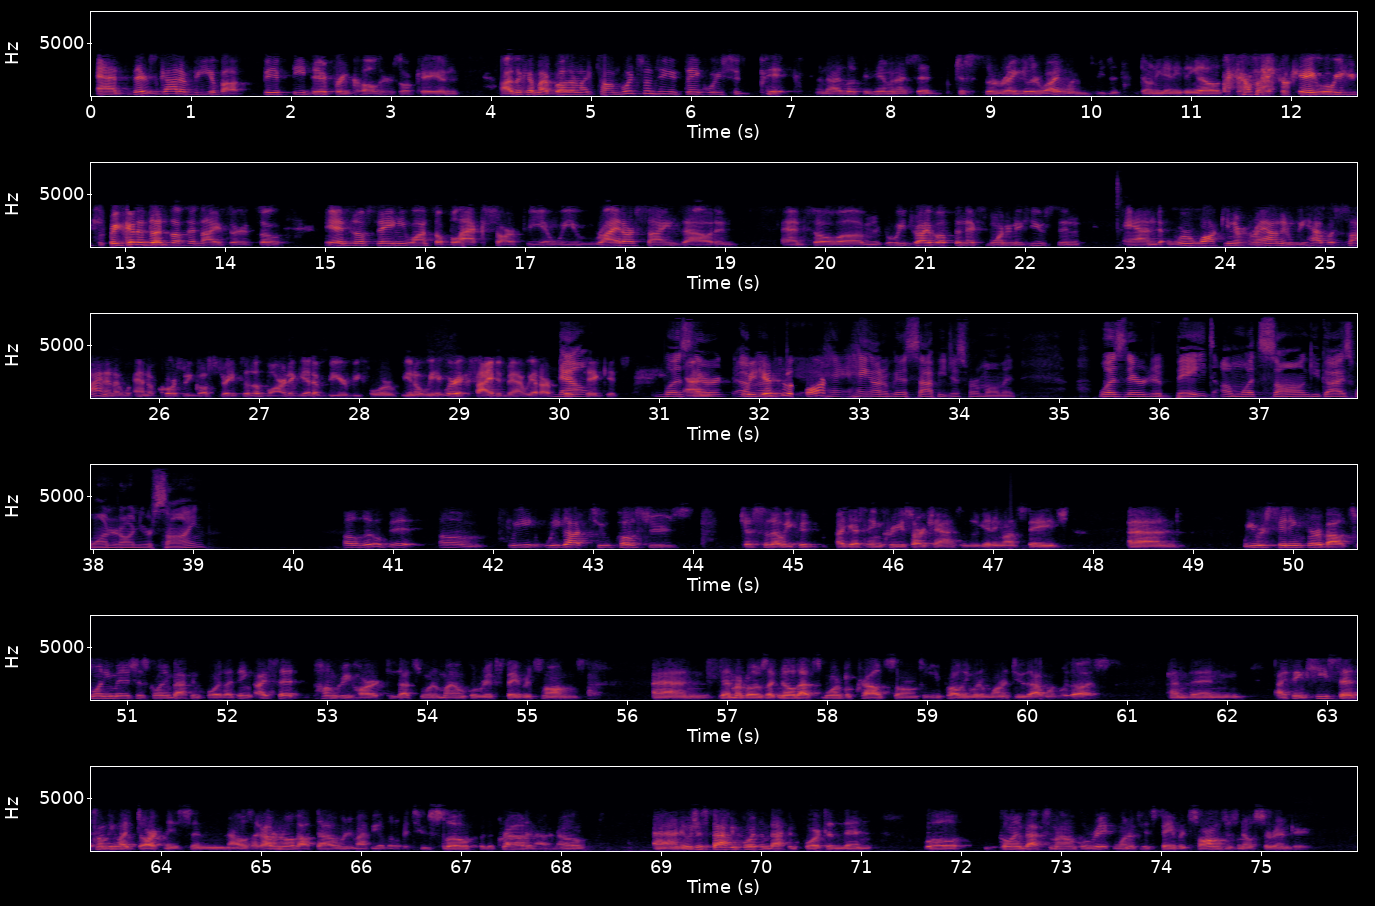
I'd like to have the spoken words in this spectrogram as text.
and there's got to be about 50 different colors okay? And I look at my brother and I'm like Tom which one do you think we should pick? And I looked at him and I said just the regular white ones. We just don't need anything else. I'm like okay well we we could have done something nicer. So ends up saying he wants a black sharpie, and we write our signs out, and and so um, we drive up the next morning to Houston, and we're walking around, and we have a sign, and and of course we go straight to the bar to get a beer before you know we we're excited, man. We had our Now, pit tickets. Was And there? we um, get to the bar. hang on, I'm going to stop you just for a moment. Was there debate on what song you guys wanted on your sign? A little bit. Um, we we got two posters just so that we could, I guess, increase our chances of getting on stage. And we were sitting for about 20 minutes, just going back and forth. I think I said "Hungry Heart" because that's one of my uncle Rick's favorite songs. And then my brother was like, "No, that's more of a crowd song, so he probably wouldn't want to do that one with us." And then I think he said something like "Darkness," and I was like, "I don't know about that one. It might be a little bit too slow for the crowd, and I don't know." And it was just back and forth and back and forth. And then, well, going back to my uncle Rick, one of his favorite songs was "No Surrender,"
